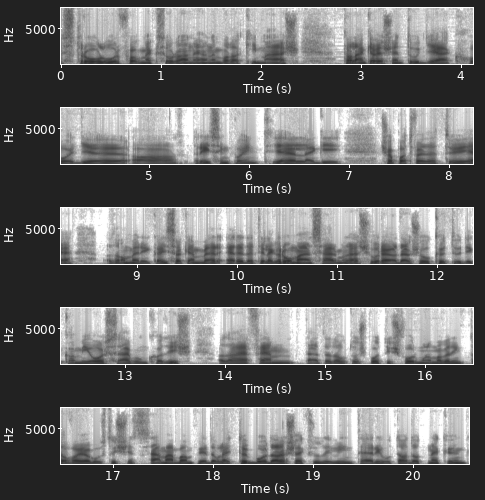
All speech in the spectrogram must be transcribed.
Stroll úr fog megszólalni, hanem valaki más. Talán kevesen tudják, hogy a Racing Point jelenlegi csapatvezetője, az amerikai szakember eredetileg román származású, ráadásul kötődik a mi országunkhoz is. Az AFM, tehát az Autosport és Formula Magazin tavaly augusztus számában például egy több oldalas exkluzív interjút adott nekünk,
